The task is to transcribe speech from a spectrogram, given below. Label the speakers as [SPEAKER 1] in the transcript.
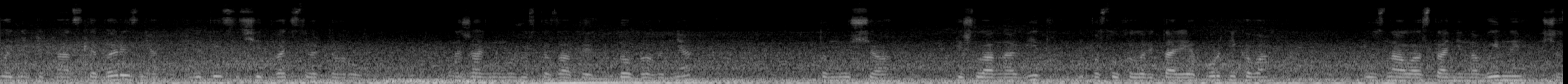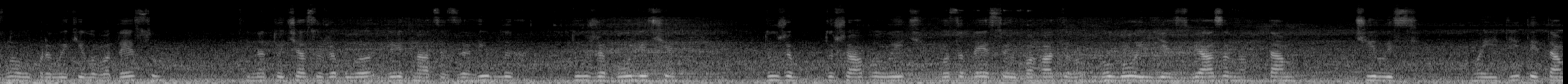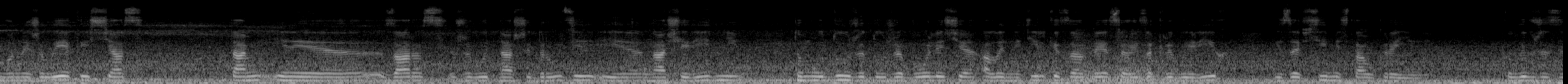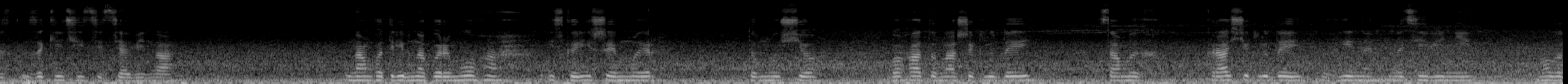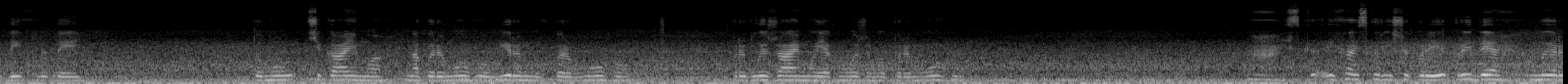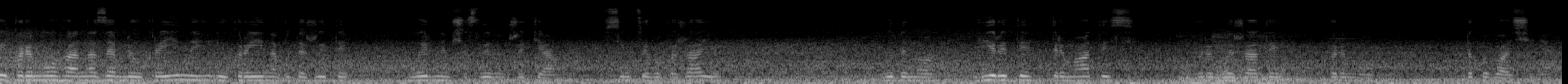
[SPEAKER 1] Сьогодні 15 березня 2024 року. На жаль, не можу сказати доброго дня, тому що пішла на обід і послухала Віталія Портнікова, узнала останні новини, що знову прилетіло в Одесу. І на той час вже було 19 загиблих, дуже боляче, дуже душа болить, бо з Одесою багато було і є зв'язано. Там вчились мої діти, там вони жили якийсь час. Там і е, зараз живуть наші друзі і наші рідні. Тому дуже-дуже боляче, але не тільки за Одесу, а й за Кривий Ріг, і за всі міста України. Коли вже закінчиться ця війна, нам потрібна перемога і скоріше мир, тому що багато наших людей, самих кращих людей гине на цій війні, молодих людей. Тому чекаємо на перемогу, віримо в перемогу, приближаємо як можемо перемогу. І хай скоріше прийде мир і перемога на землю України, і Україна буде жити мирним, щасливим життям. Всім цього бажаю. Будемо вірити, триматись і переближати перемогу. До побачення.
